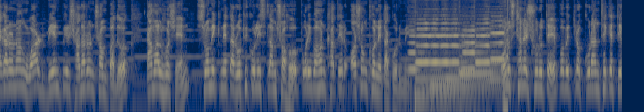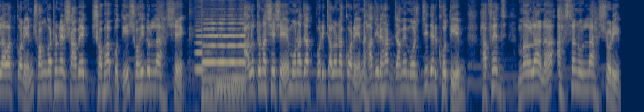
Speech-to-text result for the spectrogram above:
এগারো নং ওয়ার্ড বিএনপির সাধারণ সম্পাদক কামাল হোসেন, শ্রমিক নেতা রফিকুল ইসলাম সহ পরিবহন খাতের অসংখ্য নেতাকর্মী। অনুষ্ঠানের শুরুতে পবিত্র কোরআন থেকে তিলাওয়াত করেন সংগঠনের সাবেক সভাপতি শহীদুল্লাহ শেখ। আলোচনা শেষে মোনাজাত পরিচালনা করেন হাজিরহাট জামে মসজিদের খতিব হাফেজ মাওলানা আহসানুল্লাহ শরীফ।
